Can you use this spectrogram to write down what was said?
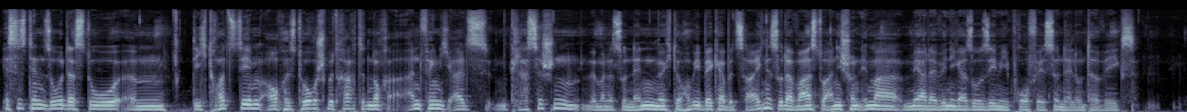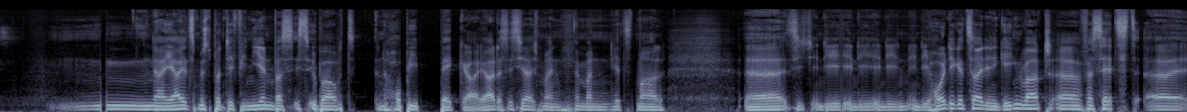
Ist es denn so, dass du ähm, dich trotzdem auch historisch betrachtet noch anfänglich als klassischen, wenn man das so nennen möchte, Hobbybäcker bezeichnest oder warst du eigentlich schon immer mehr oder weniger so semi-professionell unterwegs? Naja, jetzt müsste man definieren, was ist überhaupt ein Hobbybäcker? Ja, das ist ja, ich meine, wenn man jetzt mal äh, sich in die, in, die, in, die, in die heutige Zeit, in die Gegenwart äh, versetzt, äh,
